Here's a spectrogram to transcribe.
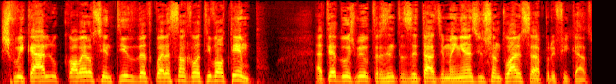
explicar-lhe qual era o sentido da declaração relativa ao tempo. Até 2.300 tardes e manhãs e o santuário será purificado.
